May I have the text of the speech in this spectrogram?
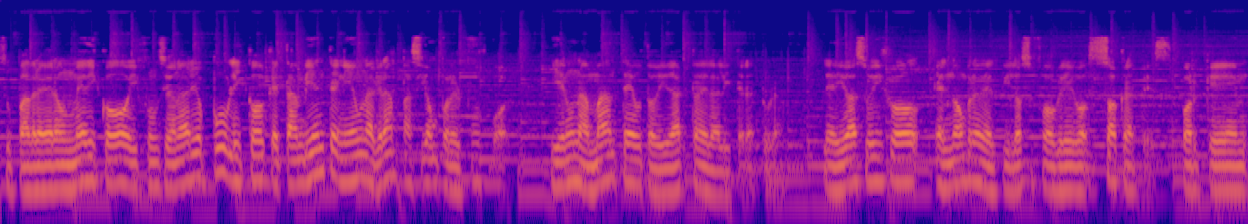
Su padre era un médico y funcionario público que también tenía una gran pasión por el fútbol y era un amante autodidacta de la literatura. Le dio a su hijo el nombre del filósofo griego Sócrates porque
